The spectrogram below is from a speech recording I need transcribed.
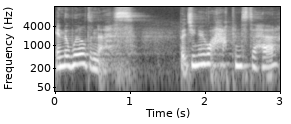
in the wilderness. But do you know what happens to her?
